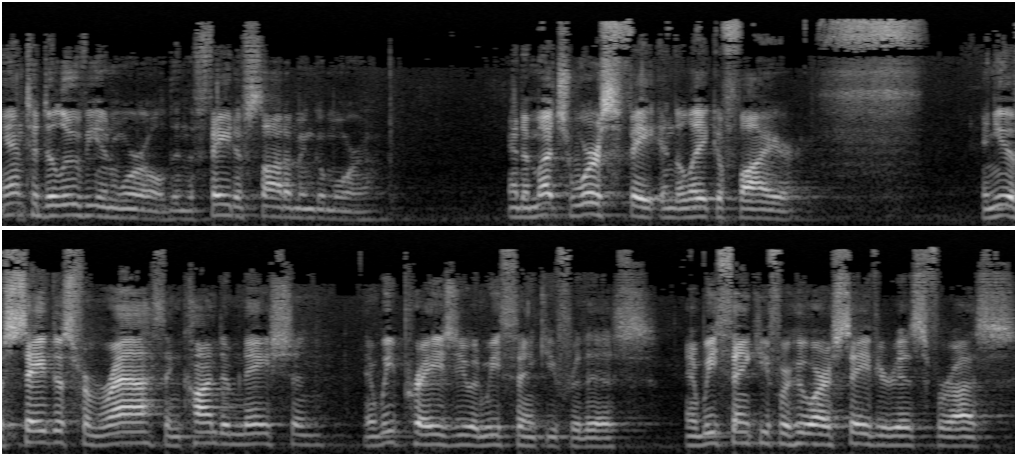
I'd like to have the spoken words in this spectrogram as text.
antediluvian world and the fate of Sodom and Gomorrah and a much worse fate in the lake of fire. And you have saved us from wrath and condemnation. And we praise you and we thank you for this. And we thank you for who our Savior is for us.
